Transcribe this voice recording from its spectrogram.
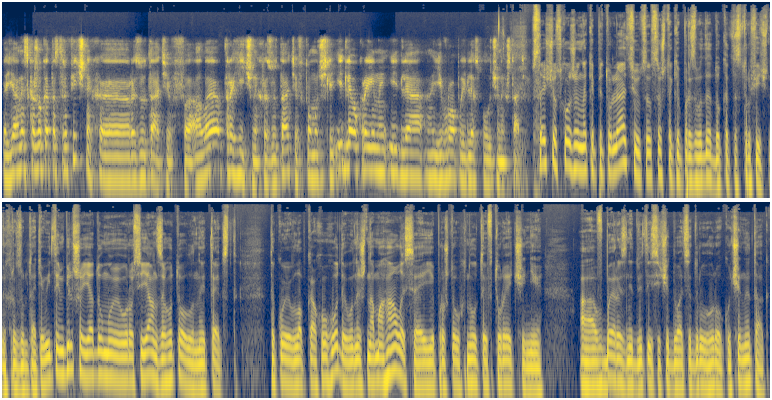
я не скажу катастрофічних е, результатів, але трагічних результатів, в тому числі і для України, і для Європи, і для Сполучених Штатів. Все, що схоже на капітуляцію, це все ж таки призведе до катастрофічних результатів. І тим більше, я думаю, у росіян заготовлений текст такої в лапках угоди. Вони ж намагалися її проштовхнути в Туреччині в березні 2022 року. Чи не так?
